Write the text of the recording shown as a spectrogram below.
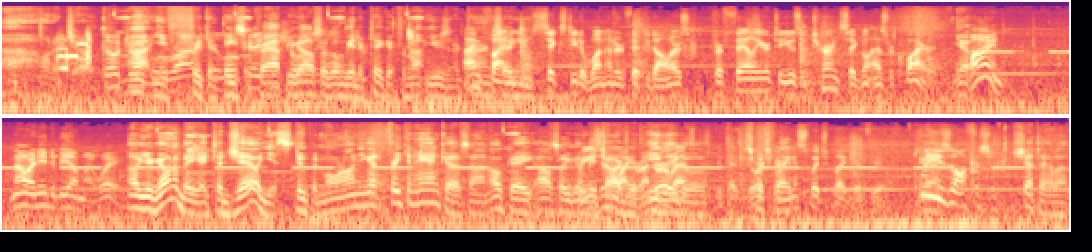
Oh, what a joke. Tow truck ah, All right, you arrive at your freaking piece of crap. You're also going to get a ticket for not using a I'm turn fining signal. you 60 to 150 dollars for failure to use a turn signal as required. Yep. Fine. Now I need to be on my way. Oh, you're gonna be to jail, you stupid moron. You got freaking handcuffs on. Okay, also you're gonna be charged you're with illegal arrest because you're switchblade. carrying a switchblade with you. Please, officer. Shut the hell up.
